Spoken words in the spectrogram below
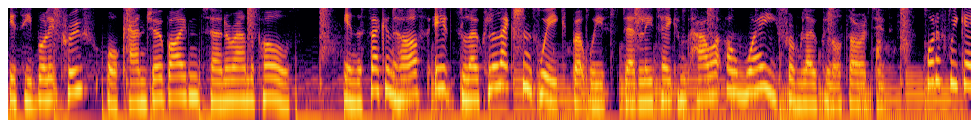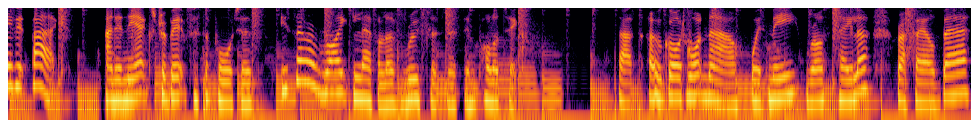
Is he bulletproof, or can Joe Biden turn around the polls? In the second half, it's local elections week, but we've steadily taken power away from local authorities. What if we gave it back? And in the extra bit for supporters, is there a right level of ruthlessness in politics? That's Oh God, What Now? with me, Ros Taylor, Rafael Behr,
